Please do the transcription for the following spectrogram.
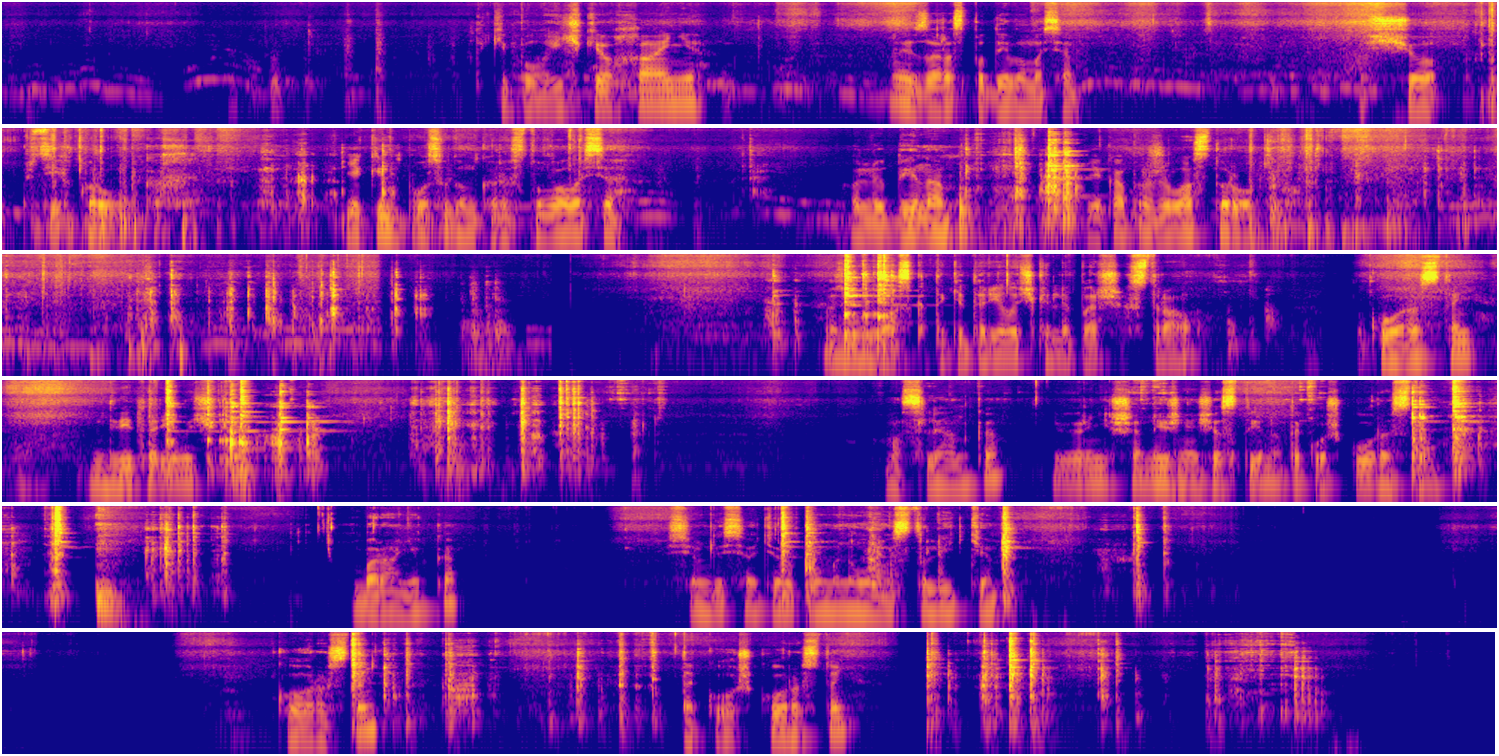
Такі полички охайні. Ну і зараз подивимося, що в цих коробках. Яким посудом користувалася людина, яка прожила 100 років. Ось, будь ласка, такі тарілочки для перших страв. Коростень. Дві тарілочки. Маслянка. Вірніше, нижня частина, також коростень. Баранівка. 70-ті роки минулого століття. Коростень. Також коростень.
